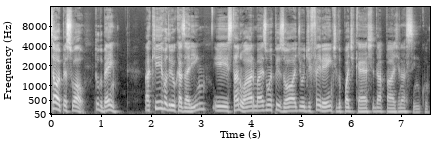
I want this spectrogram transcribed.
Salve pessoal, tudo bem? Aqui Rodrigo Casarim e está no ar mais um episódio diferente do podcast da página 5.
